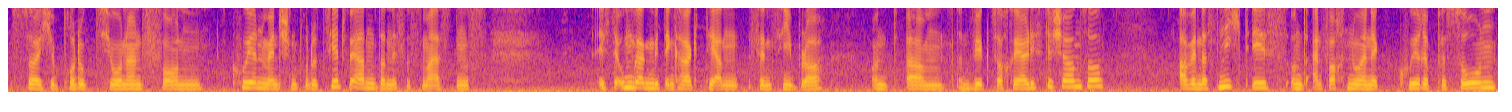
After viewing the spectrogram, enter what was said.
solche Produktionen von queeren Menschen produziert werden, dann ist es meistens, ist der Umgang mit den Charakteren sensibler und ähm, dann wirkt es auch realistischer und so. Aber wenn das nicht ist und einfach nur eine queere Person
